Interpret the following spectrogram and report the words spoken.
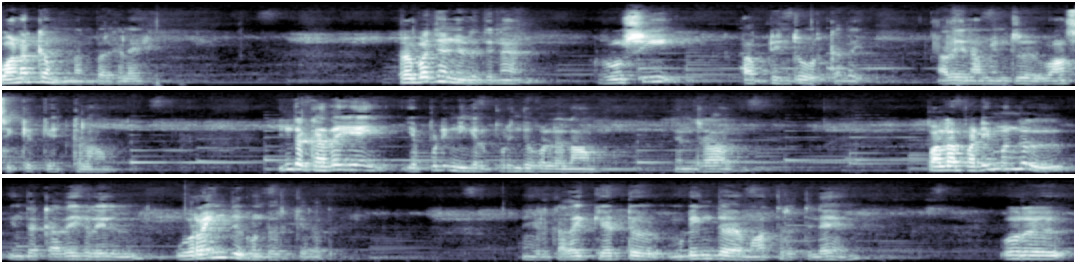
வணக்கம் நண்பர்களே. பிரபஞ்சன் எழுதின ருஷி அப்படின்ற ஒரு கதை. அதை நாம் இன்று வாசிக்க கேட்கலாம். இந்த கதையை எப்படி நீங்கள் புரிந்து கொள்ளலாம் என்றால் பல படிமங்கள் இந்த கதைகளில் உறைந்து கொண்டிருக்கிறது. நீங்கள் கதை கேட்டு முடிந்த மாத்திரத்திலே ஒரு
